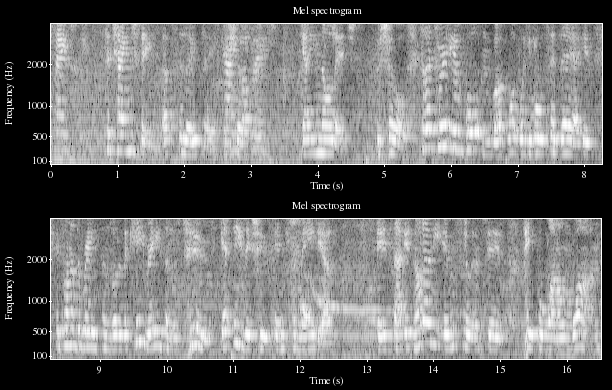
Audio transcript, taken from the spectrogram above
Change things. To change things. Absolutely. Gain sure. knowledge. Gain knowledge. For sure. So that's really important. What, what, what you've all said there is it's one of the reasons, one of the key reasons to get these issues into the media is that it not only influences people one on one,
